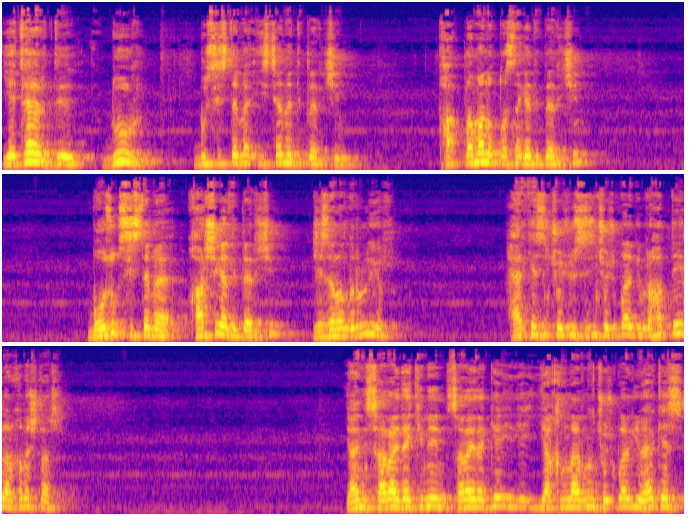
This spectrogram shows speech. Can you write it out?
yeterdi, dur bu sisteme isyan ettikleri için patlama noktasına geldikleri için bozuk sisteme karşı geldikleri için cezalandırılıyor. Herkesin çocuğu sizin çocuklar gibi rahat değil arkadaşlar. Yani saraydakinin, saraydaki yakınlarının çocukları gibi herkes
